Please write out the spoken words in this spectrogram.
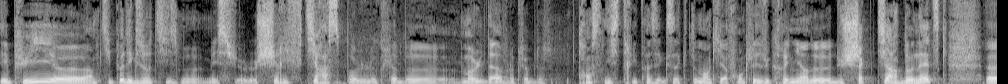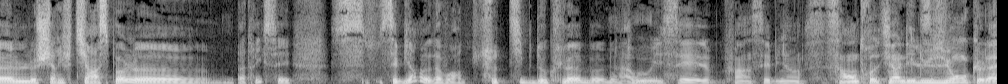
Et puis euh, un petit peu d'exotisme, messieurs. Le shérif Tiraspol, le club euh, moldave, le club de Transnistrie très exactement, qui affronte les Ukrainiens de- du Shakhtar Donetsk. Euh, le shérif Tiraspol, euh, Patrick, c'est c'est bien d'avoir ce type de club. Ah on- oui, c'est, enfin, c'est bien. Ça entretient l'illusion que la,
